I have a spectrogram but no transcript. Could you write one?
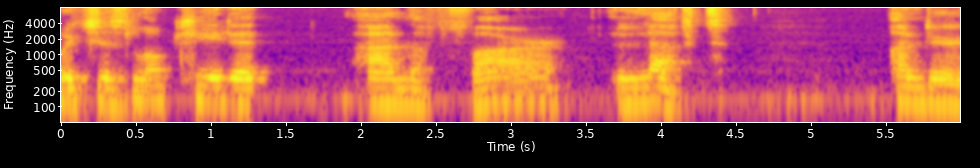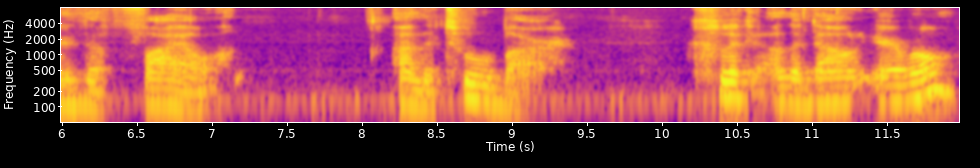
which is located on the far left under the file on the toolbar. Click on the down arrow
